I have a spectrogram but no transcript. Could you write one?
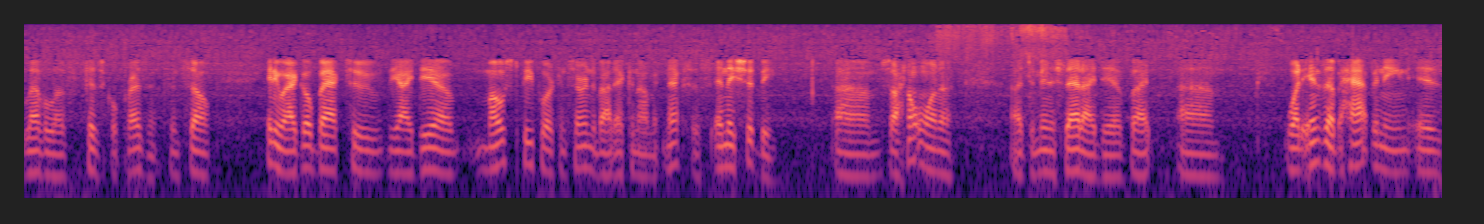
level of physical presence. And so, anyway, I go back to the idea most people are concerned about economic nexus, and they should be. Um, so I don't want to uh, diminish that idea, but um, what ends up happening is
